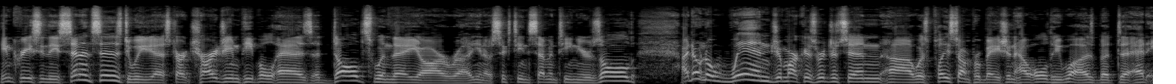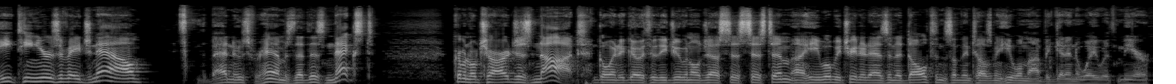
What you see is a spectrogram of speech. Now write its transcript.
increasing these sentences. Do we uh, start charging people as adults when they are, uh, you know, 16, 17 years old? I don't know when Jamarcus Richardson uh, was placed on probation, how old he was, but uh, at 18 years of age now, the bad news for him is that this next criminal charge is not going to go through the juvenile justice system. Uh, he will be treated as an adult, and something tells me he will not be getting away with mere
